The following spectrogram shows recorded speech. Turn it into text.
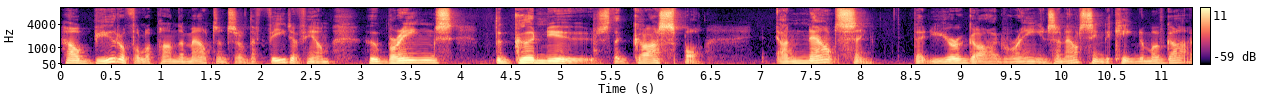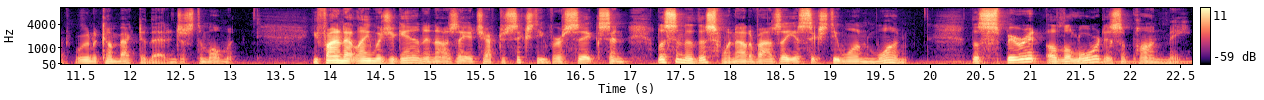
How beautiful upon the mountains are the feet of him who brings the good news, the gospel, announcing that your God reigns, announcing the kingdom of God. We're going to come back to that in just a moment. You find that language again in Isaiah chapter 60, verse 6. And listen to this one out of Isaiah 61 1. The Spirit of the Lord is upon me,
